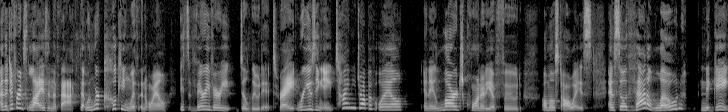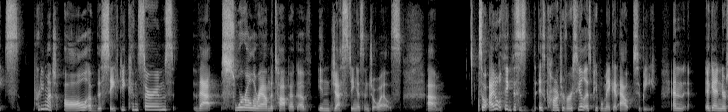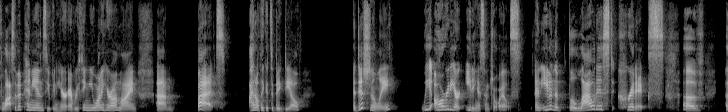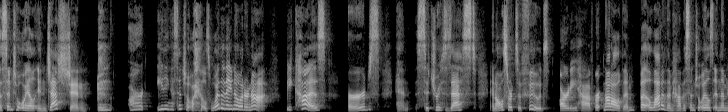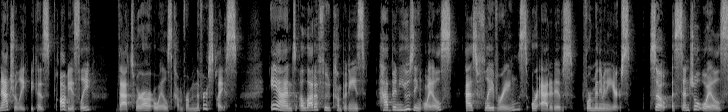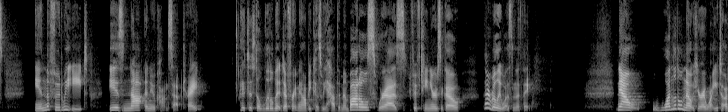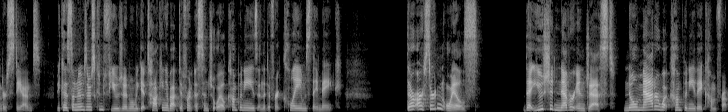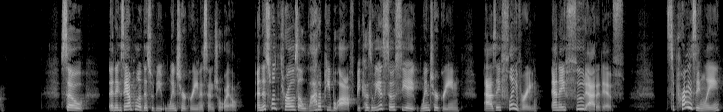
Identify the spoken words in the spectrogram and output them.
And the difference lies in the fact that when we're cooking with an oil, it's very, very diluted, right? We're using a tiny drop of oil in a large quantity of food almost always. And so that alone negates pretty much all of the safety concerns that swirl around the topic of ingesting essential oils. Um, so I don't think this is as controversial as people make it out to be. And again, there's lots of opinions. You can hear everything you want to hear online. Um, but I don't think it's a big deal. Additionally, we already are eating essential oils. And even the, the loudest critics of essential oil ingestion are eating essential oils, whether they know it or not, because herbs and citrus zest and all sorts of foods already have, or not all of them, but a lot of them have essential oils in them naturally, because obviously that's where our oils come from in the first place. And a lot of food companies have been using oils as flavorings or additives for many, many years. So, essential oils in the food we eat is not a new concept, right? It's just a little bit different now because we have them in bottles, whereas 15 years ago, that really wasn't a thing. Now, one little note here I want you to understand because sometimes there's confusion when we get talking about different essential oil companies and the different claims they make. There are certain oils that you should never ingest, no matter what company they come from. So, an example of this would be wintergreen essential oil. And this one throws a lot of people off because we associate wintergreen as a flavoring and a food additive. Surprisingly,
